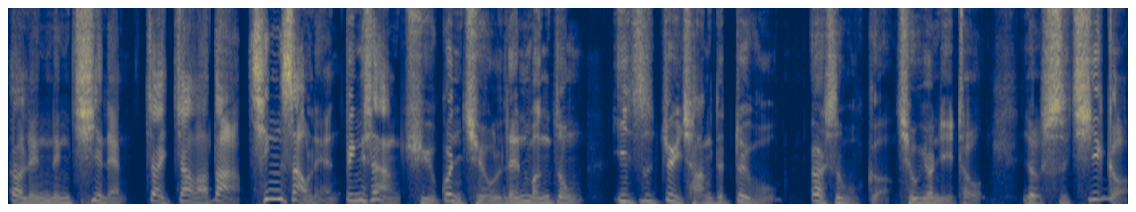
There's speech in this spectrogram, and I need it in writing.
二零零七年在加拿大青少年冰上曲棍球联盟中，一支最长的队伍。二十五个球员里头，有十七个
